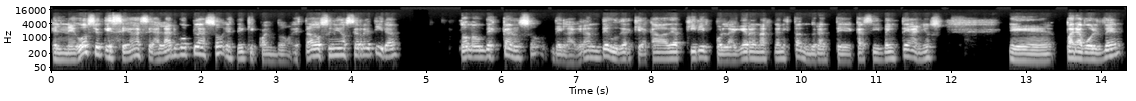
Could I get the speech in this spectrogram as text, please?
el negocio que se hace a largo plazo es de que cuando Estados Unidos se retira, toma un descanso de la gran deuda que acaba de adquirir por la guerra en Afganistán durante casi 20 años, eh, para volver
